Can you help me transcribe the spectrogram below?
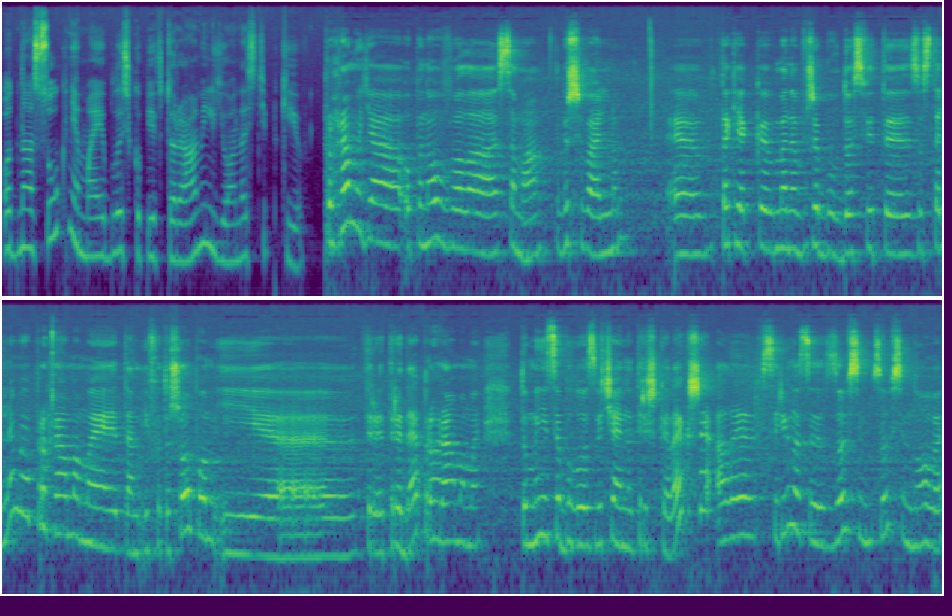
Одна сукня має близько півтора мільйона стіпків. Програму я опановувала сама вишивальну. Е, Так як в мене вже був досвід е, з остальними програмами, там і фотошопом, і 3D-програмами, то мені це було звичайно трішки легше, але все рівно це зовсім зовсім нове.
